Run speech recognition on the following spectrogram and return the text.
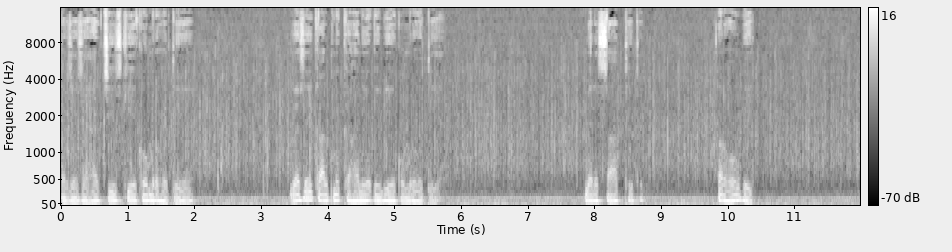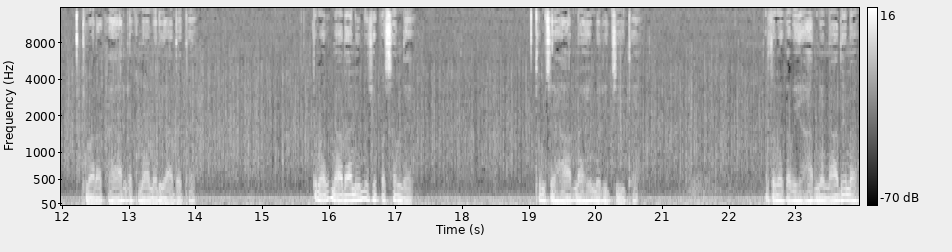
पर जैसे हर चीज़ की एक उम्र होती है, वैसे ही काल्पनिक कहानियों की भी एक उम्र होती है। मेरे साथ थी तुम और हो भी तुम्हारा ख्याल रखना मेरी आदत है। तुम्हारी नादानी मुझे पसंद है। तुमसे हारना ही मेरी जीत है। तुम्हें कभी हारने ना देना।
